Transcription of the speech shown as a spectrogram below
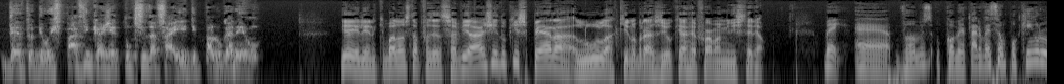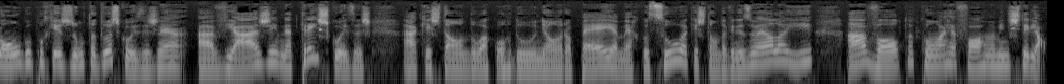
dentro de um espaço em que a gente não precisa sair de para lugar nenhum. E aí, Helene, que balanço está fazendo essa viagem e do que espera Lula aqui no Brasil, que é a reforma ministerial? Bem, é, vamos. O comentário vai ser um pouquinho longo porque junta duas coisas, né? A viagem, né? Três coisas: a questão do acordo União Europeia, Mercosul, a questão da Venezuela e a volta com a reforma ministerial.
